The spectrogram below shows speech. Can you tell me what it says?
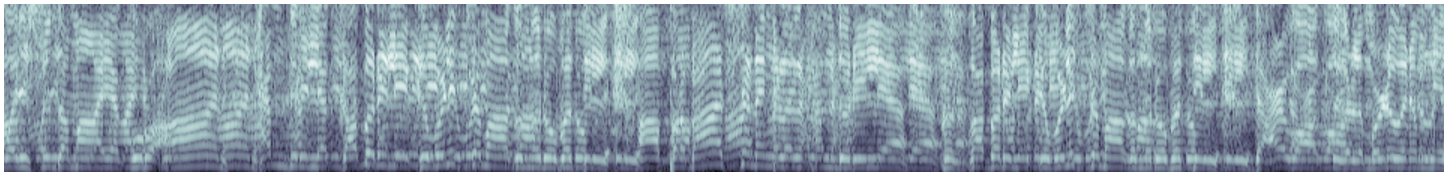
പരിശുദ്ധമായ ഖുർആൻ അൽഹംദുലില്ല ഖബറിലേക്ക് വെളിച്ചമാകുന്ന രൂപത്തിൽ ആ പ്രഭാഷണങ്ങൾ അൽഹംദുലില്ല ഖബറിലേക്ക് വെളിച്ചമാകുന്ന രൂപത്തിൽ ദഅവാത്തുകൾ മുഴുവനും നീ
